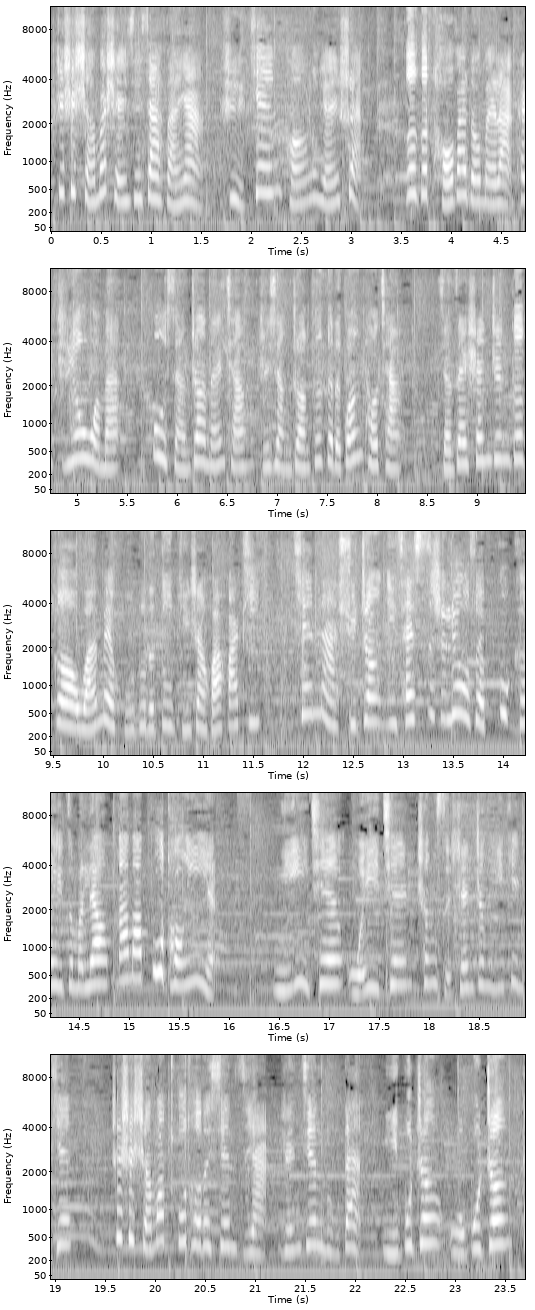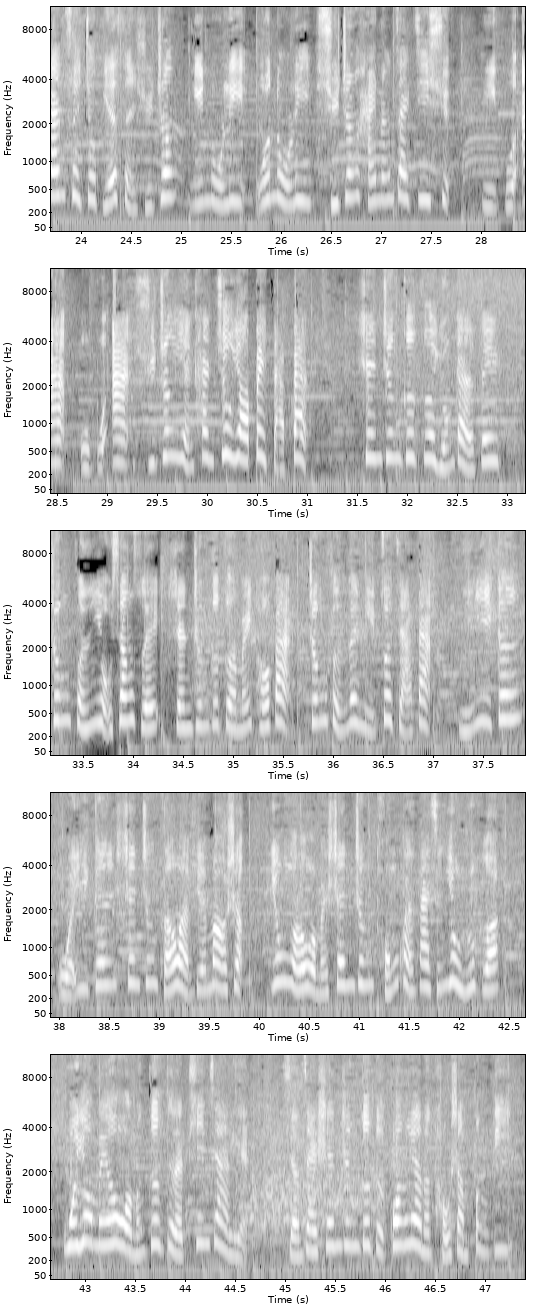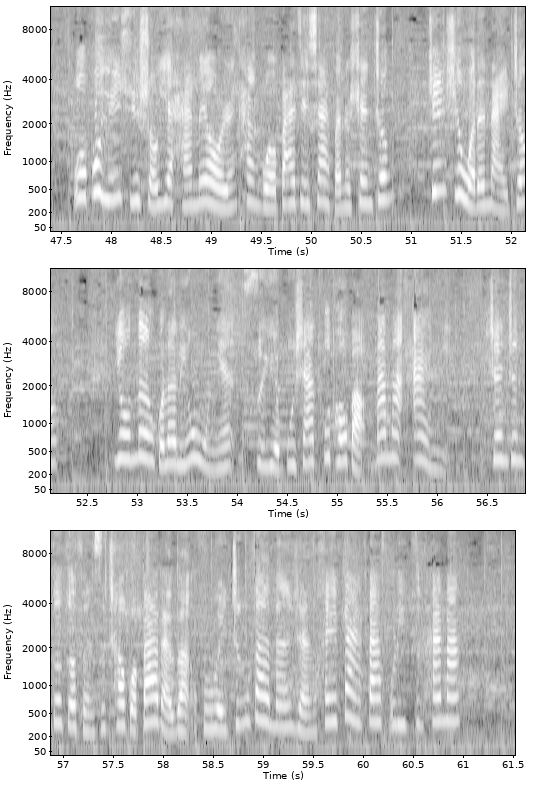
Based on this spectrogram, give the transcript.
这是什么神仙下凡呀？是天蓬元帅，哥哥头发都没了，他只有我们。不想撞南墙，只想撞哥哥的光头强。想在山珍哥哥完美弧度的肚皮上滑滑梯。天哪，徐峥，你才四十六岁，不可以这么撩，妈妈不同意。你一千，我一千，撑死山珍一片天。这是什么秃头的仙子呀？人间卤蛋！你不争，我不争，干脆就别粉徐峥。你努力，我努力，徐峥还能再继续。你不爱，我不爱，徐峥眼看就要被打败。山珍哥哥勇敢飞，争粉有相随。山珍哥哥没头发，争粉为你做假发。你一根，我一根，山珍早晚变茂盛。拥有了我们山珍同款发型又如何？我又没有我们哥哥的天价脸，想在山珍哥哥光亮的头上蹦迪。我不允许首页还没有人看过八戒下凡的山珍，真是我的奶蒸，又嫩回了零五年。岁月不杀秃头宝，妈妈爱你。山珍哥哥粉丝超过八百万，会为蒸饭们染黑发发福利自拍吗？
